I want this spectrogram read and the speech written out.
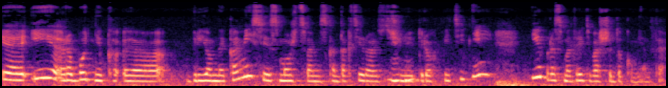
э, и работник э, приемной комиссии сможет с вами сконтактировать в течение Мгм. 3-5 дней и просмотреть ваши документы.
